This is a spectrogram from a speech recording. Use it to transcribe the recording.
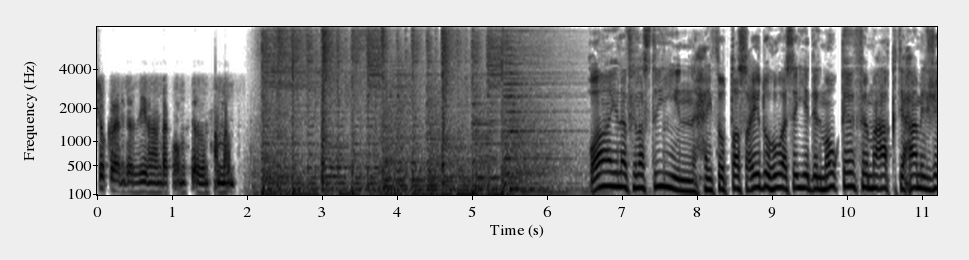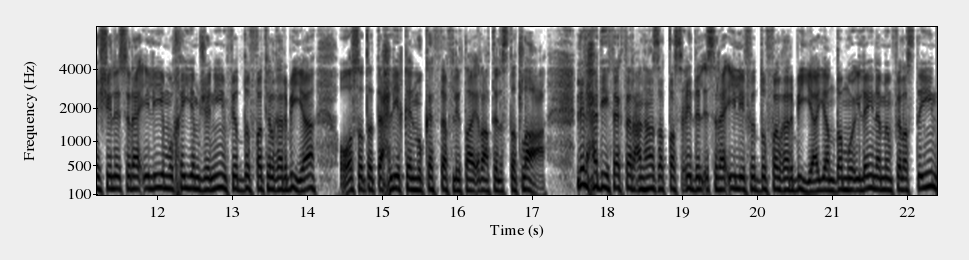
شكرا جزيلا لكم أستاذ محمد. والى فلسطين حيث التصعيد هو سيد الموقف مع اقتحام الجيش الإسرائيلي مخيم جنين في الضفة الغربية وسط التحليق المكثف لطائرات الاستطلاع. للحديث أكثر عن هذا التصعيد الإسرائيلي في الضفة الغربية ينضم إلينا من فلسطين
